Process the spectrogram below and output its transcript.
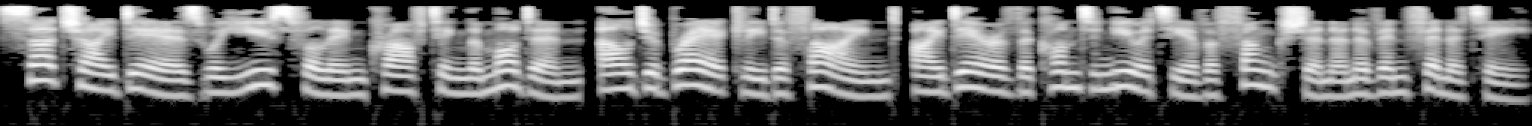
Such ideas were useful in crafting the modern, algebraically defined, idea of the continuity of a function and of infinity.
